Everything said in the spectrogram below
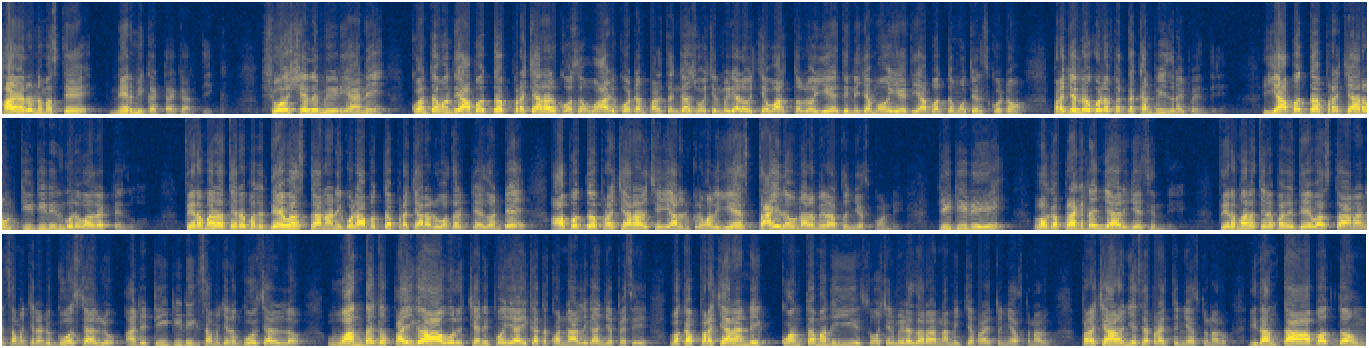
Hi hello నమస్తే. నేను మీ కట్టా Karthik. Social మీడియాని కొంతమంది అబద్ధ ప్రచారాల కోసం వాడుకోవటం ఫలితంగా సోషల్ మీడియాలో వచ్చే వార్తల్లో ఏది నిజమో ఏది అబద్ధమో తెలుసుకోవటం ప్రజల్లో కూడా పెద్ద కన్ఫ్యూజన్ అయిపోయింది. ఈ అబద్ధ ప్రచారం టీటీడీని కూడా వదలట్లేదు. తిరుమల తిరుపతి దేవస్థానాన్ని కూడా అబద్ధ ప్రచారాలు వదలట్లేదు అంటే అబద్ధ ప్రచారాలు చేయాలనుకునే వాళ్ళు ఏ స్థాయిలో ఉన్నారో మీరు అర్థం చేసుకోండి. టీటీడీ ఒక ప్రకటన జారీ చేసింది. తిరుమల తిరుపతి దేవస్థానానికి సంబంధించిన గోశాలలు అంటే టీటీడీకి సంబంధించిన గోశాలలో వందకు పైగా ఆవులు చనిపోయాయి గత కొన్నాళ్ళుగా అని చెప్పేసి ఒక ప్రచారాన్ని కొంతమంది ఈ సోషల్ మీడియా ద్వారా నమ్మించే ప్రయత్నం చేస్తున్నారు. ప్రచారం చేసే ప్రయత్నం చేస్తున్నారు. ఇదంతా అబద్ధం.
